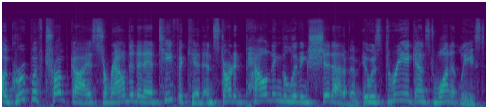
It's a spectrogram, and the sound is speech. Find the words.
A group of Trump guys surrounded an Antifa kid and started pounding the living shit out of him. It was three against one at least.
